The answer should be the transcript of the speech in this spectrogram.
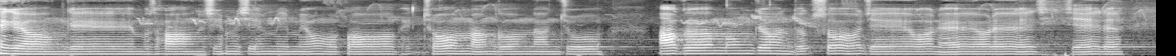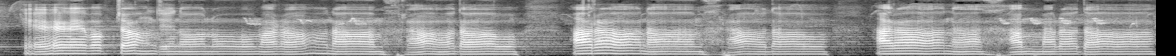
해경계 무상심심미묘법 백천만금 난주 아금문견 득소제 원해열의 지제들 개법장진언오 마라남 라다오 아라남 라다오 아라나 암마라다.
